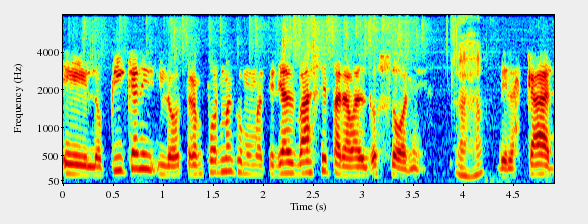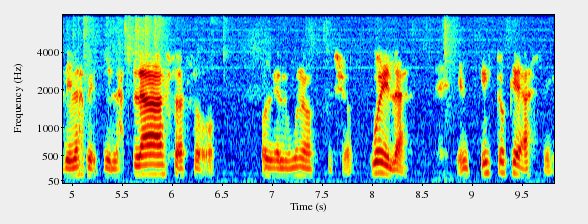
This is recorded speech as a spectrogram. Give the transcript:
eh, lo pican y lo transforman como material base para baldosones de las de las de las plazas o, o de algunas escuelas. Esto qué hace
